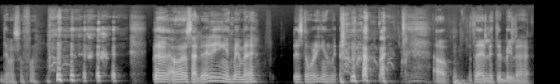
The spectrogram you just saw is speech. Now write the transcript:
det var så fan. ja, sen är det inget mer med det. Det står inget mer. ja, så är det lite bilder här.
